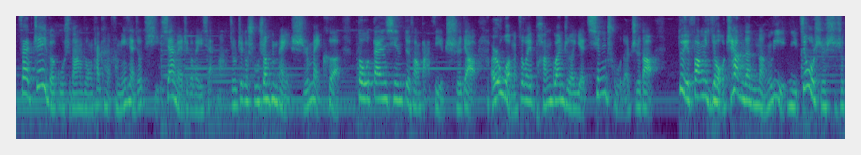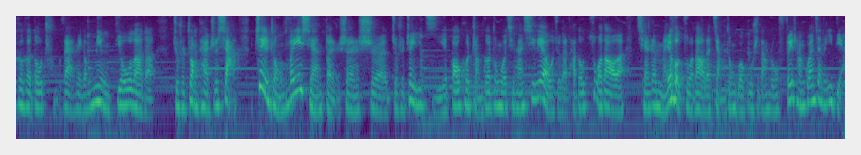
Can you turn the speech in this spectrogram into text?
在这个故事当中，他很很明显就体现为这个危险嘛，就这个书生每时每刻都担心对方把自己吃掉，而我们作为旁观者也清楚的知道。对方有这样的能力，你就是时时刻刻都处在那个命丢了的，就是状态之下。这种危险本身是，就是这一集，包括整个中国奇谭系列，我觉得他都做到了前人没有做到的讲中国故事当中非常关键的一点。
